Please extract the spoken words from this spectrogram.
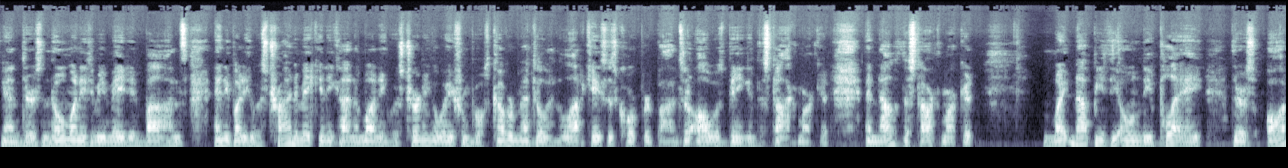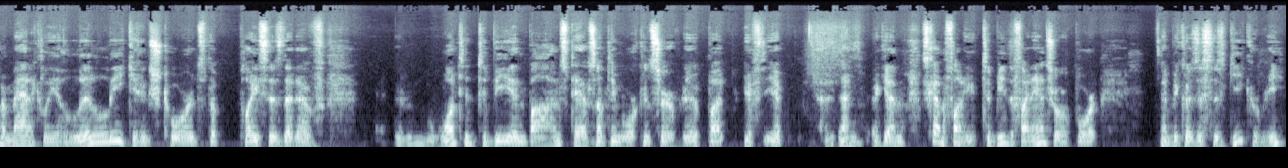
and there's no money to be made in bonds. Anybody who was trying to make any kind of money was turning away from both governmental and a lot of cases corporate bonds and always being in the stock market. And now that the stock market might not be the only play. There's automatically a little leakage towards the places that have wanted to be in bonds to have something more conservative. But if, if and again, it's kind of funny to be the financial report, and because this is geekery,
